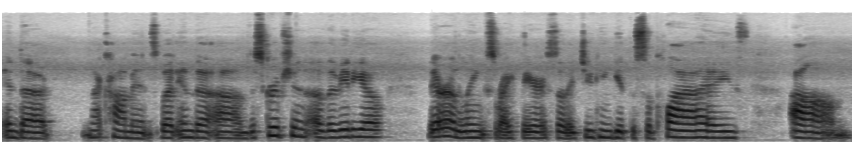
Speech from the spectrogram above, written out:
in the not comments, but in the um, description of the video, there are links right there so that you can get the supplies um,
